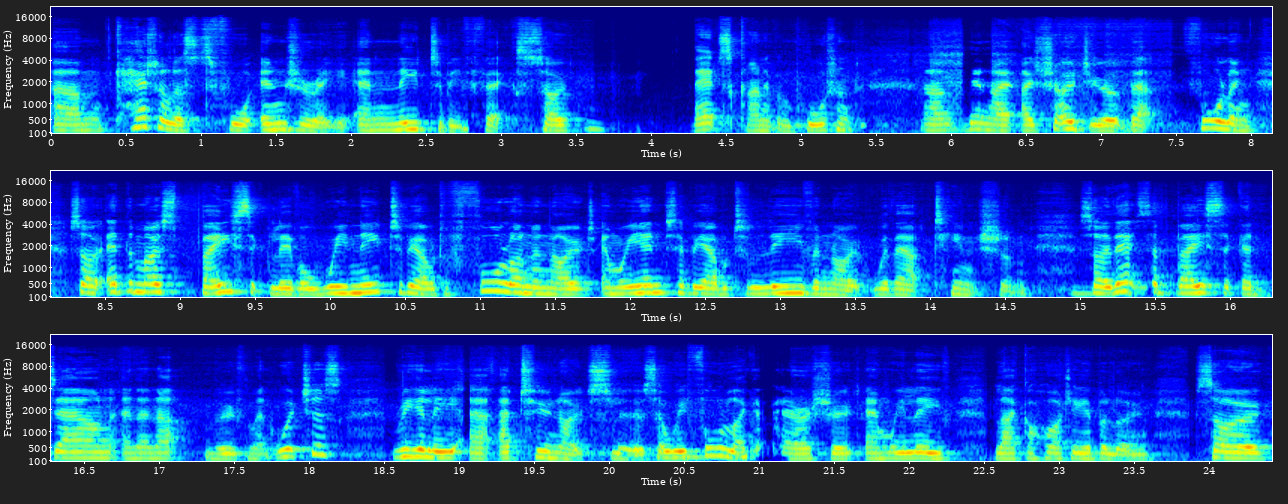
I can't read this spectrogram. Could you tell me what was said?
um, catalysts for injury and need to be fixed. So that's kind of important. Um, then I, I showed you about falling. So at the most basic level, we need to be able to fall on a note and we need to be able to leave a note without tension. So that's a basic, a down and an up movement, which is really a, a two note slur. So we fall like a parachute and we leave like a hot air balloon. So,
